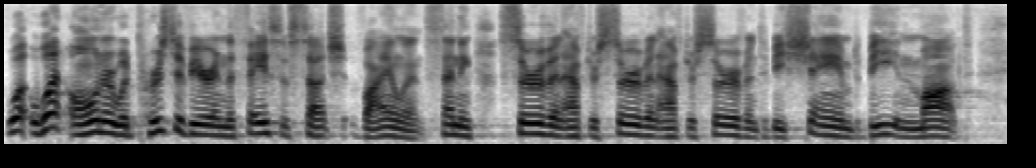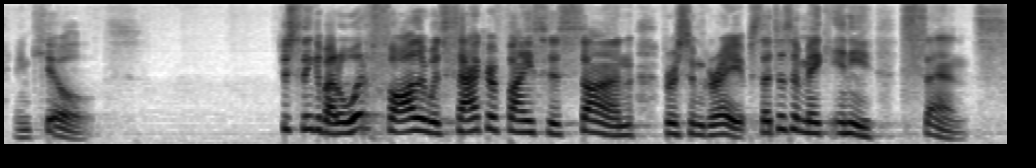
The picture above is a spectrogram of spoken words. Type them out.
What, what owner would persevere in the face of such violence, sending servant after servant after servant to be shamed, beaten, mocked, and killed? Just think about it. What father would sacrifice his son for some grapes? That doesn't make any sense.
